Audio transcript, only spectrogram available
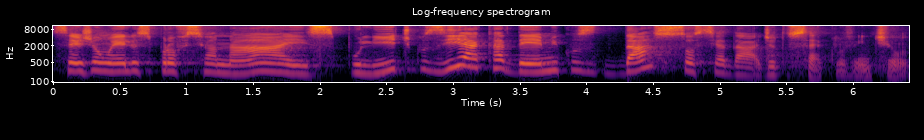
sejam eles profissionais, políticos e acadêmicos da sociedade do século XXI.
